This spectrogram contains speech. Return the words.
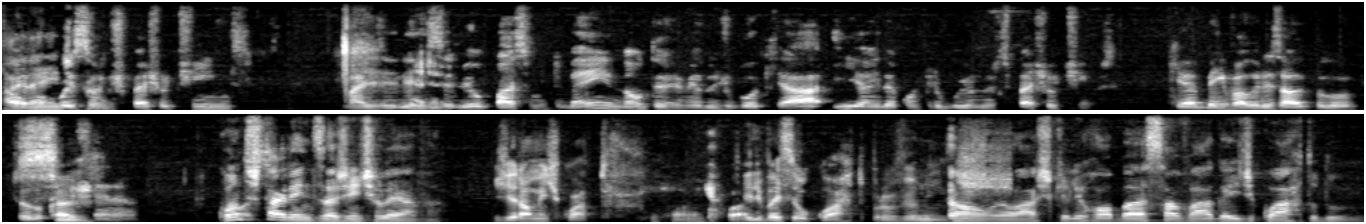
alguma Tyrande, posição cara. de special teams. Mas ele É. recebeu o passe muito bem, não teve medo de bloquear e ainda contribuiu nos special teams, que é bem valorizado pelo, pelo Sim. Kyle Shanahan. Quantos Tyrands a gente leva? Geralmente quatro. Ele vai ser o quarto, provavelmente. Então, eu acho que ele rouba essa vaga aí de quarto do.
